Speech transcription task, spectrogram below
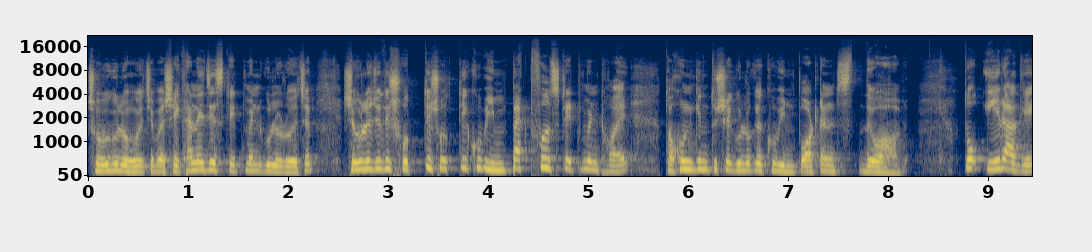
ছবিগুলো হয়েছে বা সেখানে যে স্টেটমেন্টগুলো রয়েছে, সেগুলো যদি সত্যি সত্যি খুব ইম্প্যাক্টফুল স্টেটমেন্ট হয়, তখন কিন্তু সেগুলোকে খুব ইম্পর্টেন্স দেওয়া হবে। তো এর আগে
